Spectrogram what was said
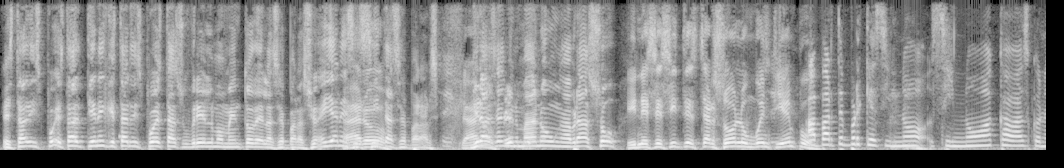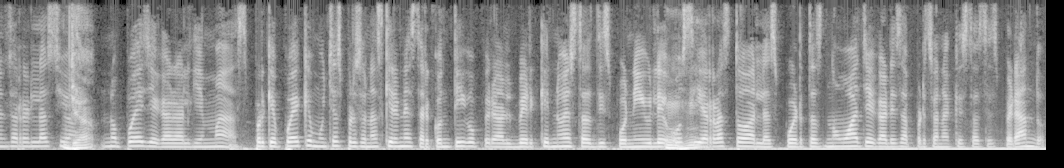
Está dispuesta, tiene que estar dispuesta a sufrir el momento de la separación. Ella Claro. necesita separarse. Claro. Gracias, mi hermano. Un abrazo. Y necesita estar solo un buen tiempo. Aparte porque si no, si no acabas con esa relación, Ya. no puedes llegar a alguien más. Porque puede que muchas personas quieren estar contigo, pero al ver que no estás disponible o cierras todas las puertas, no va a llegar esa persona que estás esperando.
